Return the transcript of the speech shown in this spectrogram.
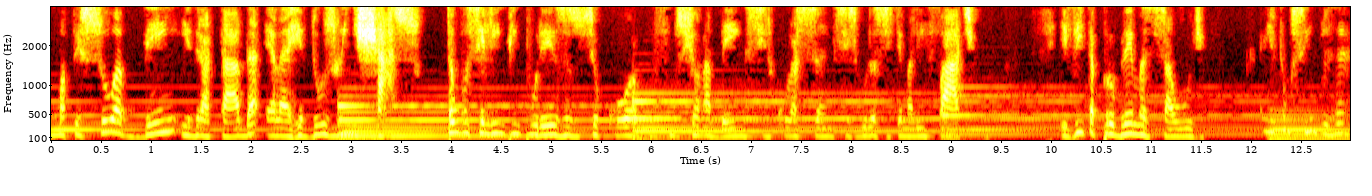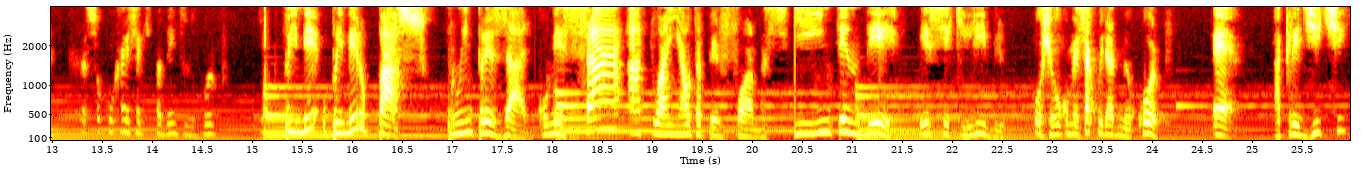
uma pessoa bem hidratada, ela reduz o inchaço. Então você limpa impurezas do seu corpo, funciona bem, circula sangue, segura o sistema linfático, evita problemas de saúde. É tão simples, né? É só colocar isso aqui para dentro do corpo. Primeiro, o primeiro passo para um empresário começar a atuar em alta performance e entender esse equilíbrio, poxa, eu vou começar a cuidar do meu corpo, é acredite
